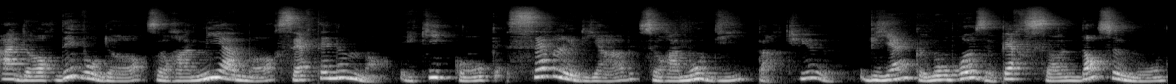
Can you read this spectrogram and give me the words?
adore des veaux d'or sera mis à mort certainement, et quiconque sert le diable sera maudit par Dieu. Bien que nombreuses personnes dans ce monde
